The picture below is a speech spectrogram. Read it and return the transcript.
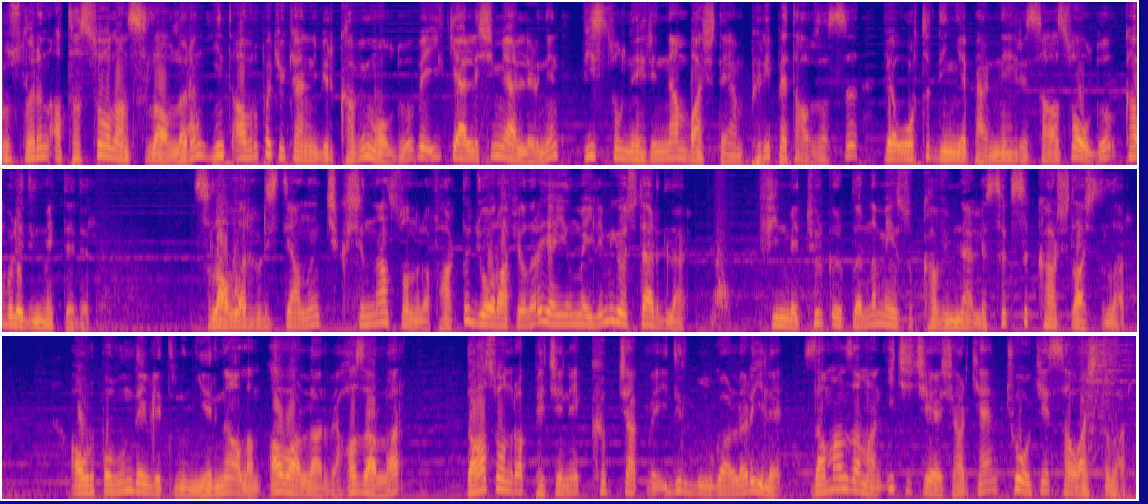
Rusların atası olan Slavların Hint-Avrupa kökenli bir kavim olduğu ve ilk yerleşim yerlerinin Vistul nehrinden başlayan Pripet havzası ve Orta Dinyeper nehri sahası olduğu kabul edilmektedir. Slavlar Hristiyanlığın çıkışından sonra farklı coğrafyalara yayılma eğilimi gösterdiler. Fin ve Türk ırklarına mensup kavimlerle sık sık karşılaştılar. Avrupa Hun devletinin yerini alan Avarlar ve Hazarlar daha sonra Peçenek, Kıpçak ve İdil Bulgarları ile zaman zaman iç içe yaşarken çoğu kez savaştılar.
